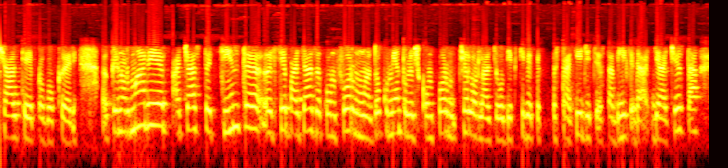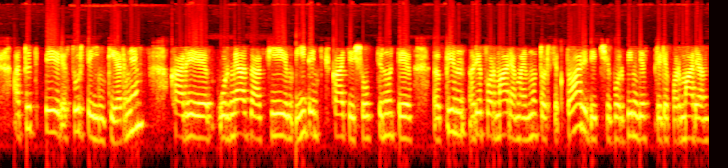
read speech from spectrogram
și alte provocări. Prin urmare, această țintă se bazează conform documentului și conform celorlalte obiective strategice stabilite de, de acesta, atât pe resurse interne, care urmează a fi identificate și obținute uh, prin reformarea mai multor sectoare, deci vorbim despre reformarea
